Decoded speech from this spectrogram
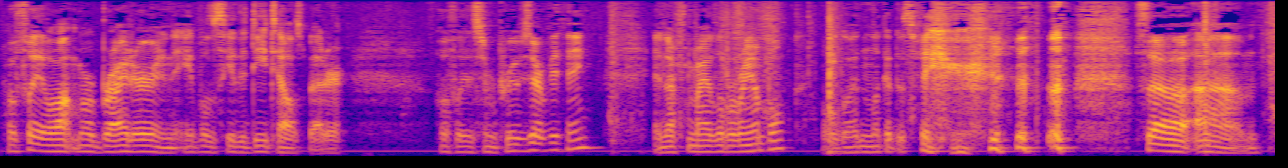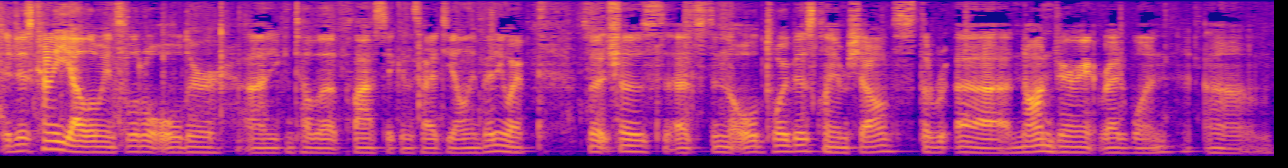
hopefully a lot more brighter and able to see the details better. Hopefully this improves everything. Enough of my little ramble, we'll go ahead and look at this figure. so, um, it is kind of yellowy, it's a little older, uh, you can tell the plastic inside inside's yellow, but anyway, so it shows it's in the old Toy Biz clamshell. It's the uh, non-variant red one. Um,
